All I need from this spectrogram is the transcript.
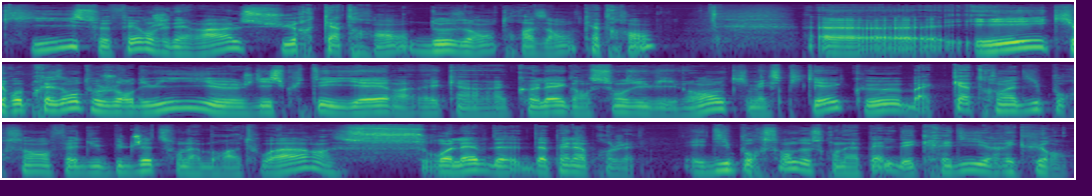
qui se fait en général sur 4 ans, 2 ans, 3 ans, 4 ans. Euh, et qui représente aujourd'hui, euh, je discutais hier avec un collègue en sciences du vivant qui m'expliquait que bah, 90% en fait du budget de son laboratoire relève d'appel à projet et 10% de ce qu'on appelle des crédits récurrents,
